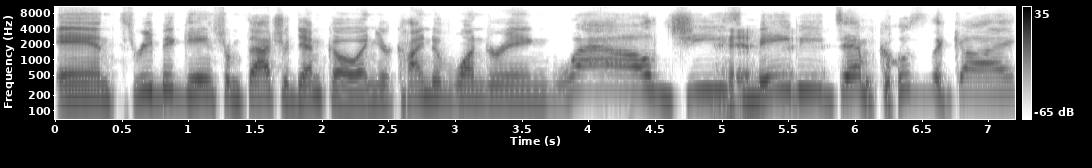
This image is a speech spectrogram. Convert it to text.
And three big games from Thatcher Demko, and you're kind of wondering, well, geez, maybe Demko's the guy.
